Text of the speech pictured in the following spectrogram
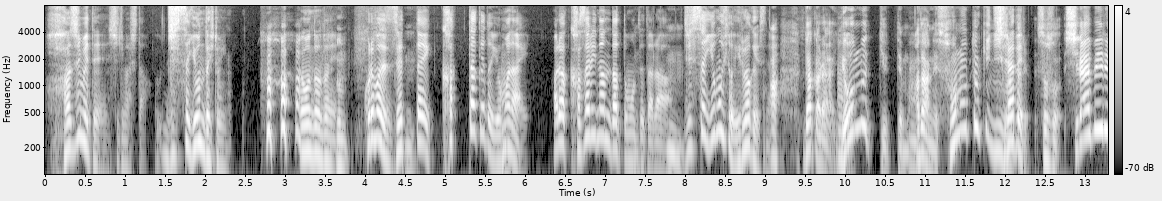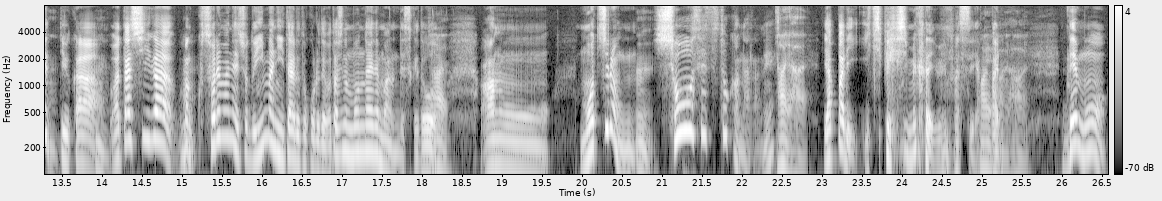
初めて知りました。実際読んだ人に 本当に、うん。これまで絶対買ったけど読まない、あれは飾りなんだと思ってたら、うん実際読む人がいるわけですね。あだから読むって言っても、うん。あだねその時に調べる。そうそう調べるっていうか、うん。私が、まあうん、それはねちょっと今に至るところで私の問題でもあるんですけど、はい、あのーもちろん、ん。小説とかならねはいはい。やっぱり1ページ目から読みますやっぱり、はいはいはい。でも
